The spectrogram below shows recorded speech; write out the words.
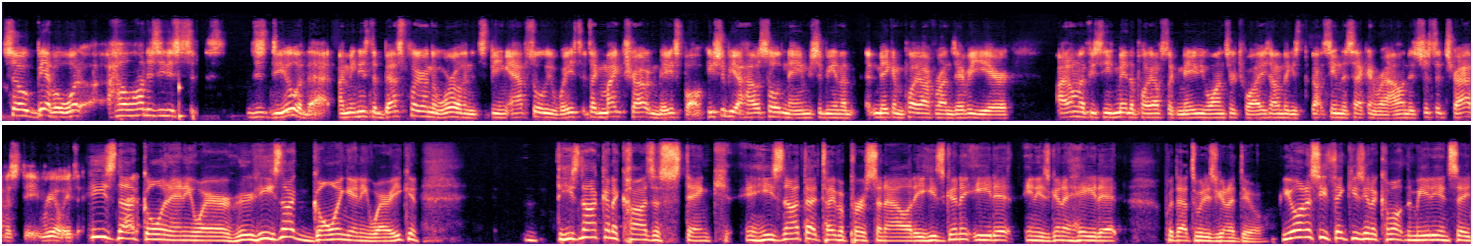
So yeah, but what? How long does he just just deal with that? I mean, he's the best player in the world, and it's being absolutely wasted. It's like Mike Trout in baseball. He should be a household name. He should be in the making playoff runs every year. I don't know if he's he's made the playoffs like maybe once or twice. I don't think he's seen the second round. It's just a travesty, really. It's, He's not going anywhere. He's not going anywhere. He can. He's not going to cause a stink. He's not that type of personality. He's going to eat it and he's going to hate it, but that's what he's going to do. You honestly think he's going to come out in the media and say,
